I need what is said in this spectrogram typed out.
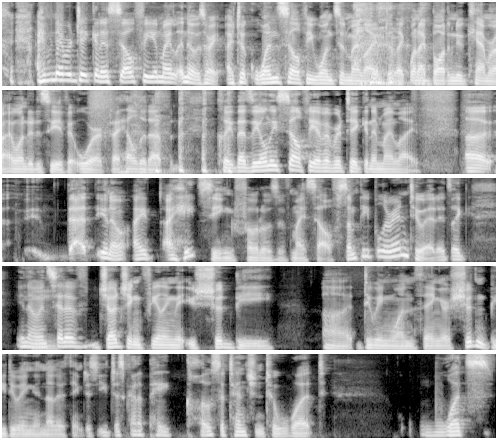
I've never taken a selfie in my life. No, sorry, I took one selfie once in my life. To like when I bought a new camera, I wanted to see if it worked. I held it up and clicked. That's the only selfie I've ever taken in my life. Uh, that you know, I I hate seeing photos of myself. Some people are into it. It's like you know, Mm. instead of judging, feeling that you should be uh, doing one thing or shouldn't be doing another thing, just you just got to pay close attention to what what's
